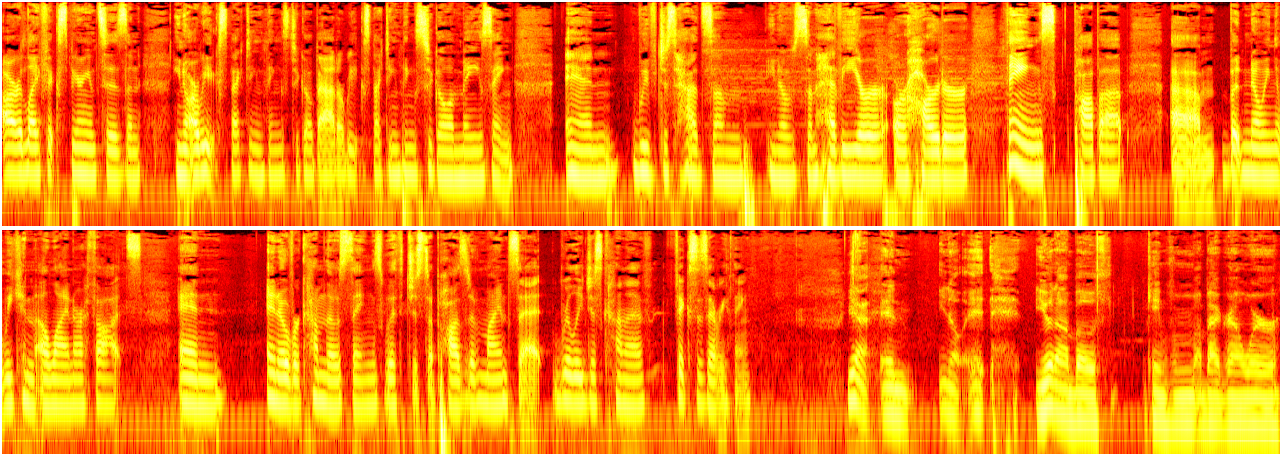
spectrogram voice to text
our life experiences and you know are we expecting things to go bad are we expecting things to go amazing and we've just had some you know some heavier or harder things pop up um, but knowing that we can align our thoughts and and overcome those things with just a positive mindset really just kind of fixes everything. Yeah, and you know, it, you and I both came from a background where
